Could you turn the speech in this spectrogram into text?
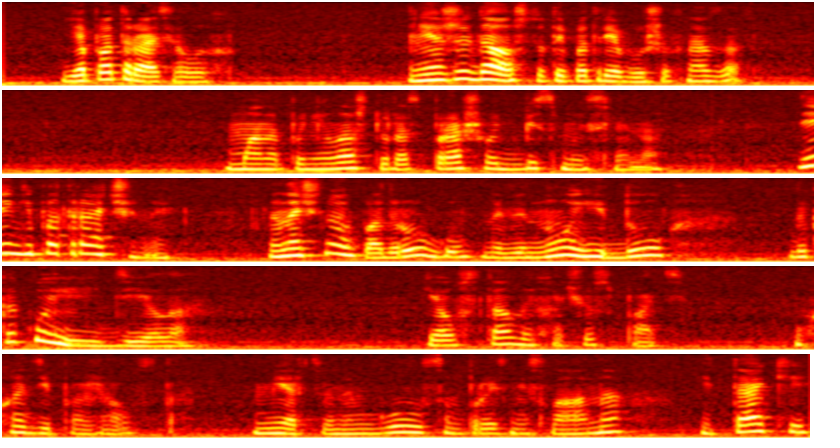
— «я потратил их. Не ожидал, что ты потребуешь их назад». Мана поняла, что расспрашивать бессмысленно. Деньги потрачены. На ночную подругу, на вино, еду. Да какое ей дело? Я устала и хочу спать. Уходи, пожалуйста. Мертвенным голосом произнесла она, и Таки,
